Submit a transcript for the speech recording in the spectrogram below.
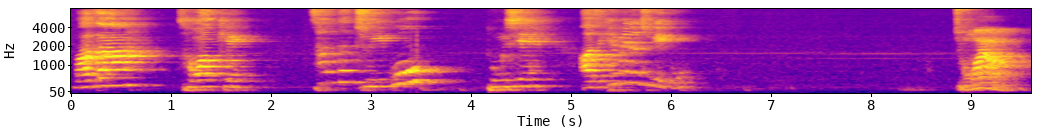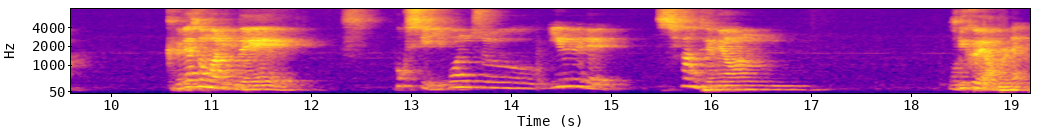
맞아. 정확해. 찾는 중이고, 동시에 아직 헤매는 중이고. 정아야, 그래서 말인데, 혹시 이번 주 일요일에 시간 되면 우리 교회 와볼래?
